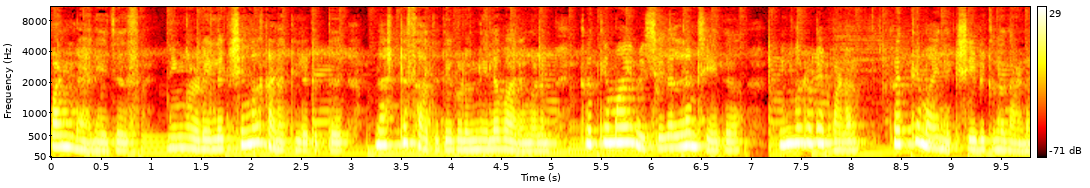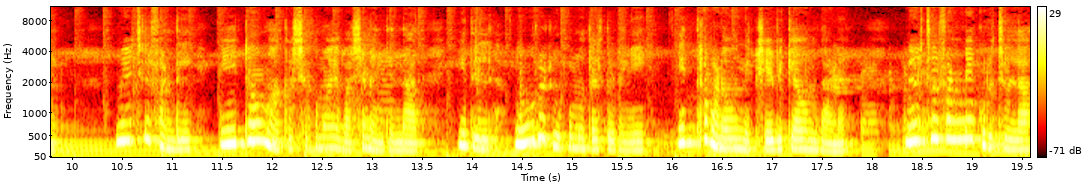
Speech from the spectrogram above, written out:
ഫണ്ട് മാനേജേഴ്സ് നിങ്ങളുടെ ലക്ഷ്യങ്ങൾ കണക്കിലെടുത്ത് നഷ്ടസാധ്യതകളും നിലവാരങ്ങളും കൃത്യമായി വിശകലനം ചെയ്ത് നിങ്ങളുടെ പണം കൃത്യമായി നിക്ഷേപിക്കുന്നതാണ്. മ്യൂച്വൽ ഫണ്ടിൽ ഏറ്റവും ആകർഷകമായ വശം എന്തെന്നാൽ ഇതിൽ നൂറ് രൂപ മുതൽ തുടങ്ങി എത്ര പണവും നിക്ഷേപിക്കാവുന്നതാണ്. മ്യൂച്വൽ ഫണ്ടിനെ കുറിച്ചുള്ള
